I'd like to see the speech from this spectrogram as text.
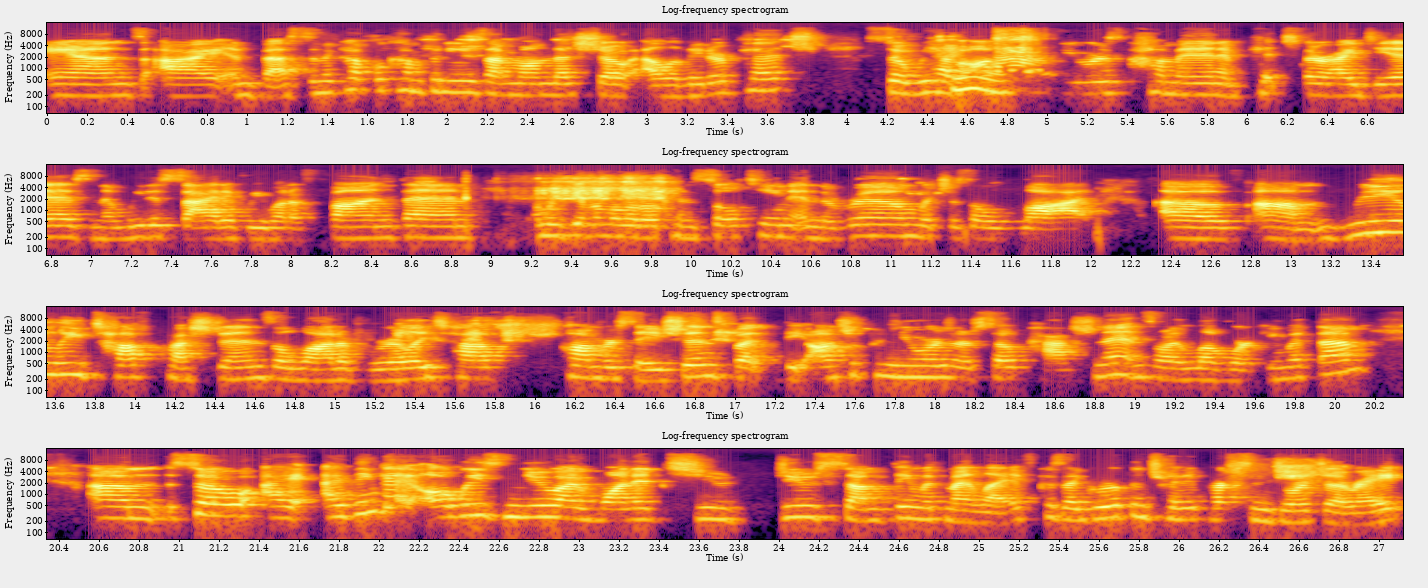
and I invest in a couple companies. I'm on the show Elevator Pitch. So we have entrepreneurs come in and pitch their ideas, and then we decide if we want to fund them. And we give them a little consulting in the room, which is a lot of um, really tough questions, a lot of really tough conversations. But the entrepreneurs are so passionate, and so I love working with them. Um, so I, I think I always knew I wanted to do something with my life because I grew up in trailer parks in Georgia, right?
